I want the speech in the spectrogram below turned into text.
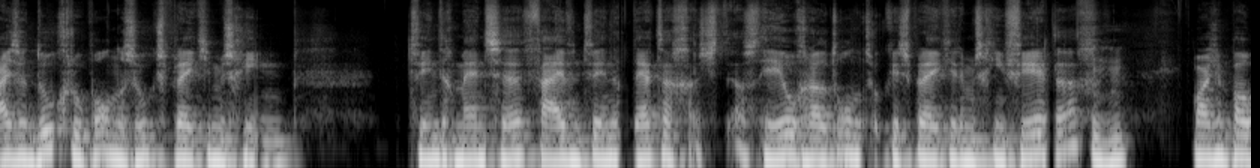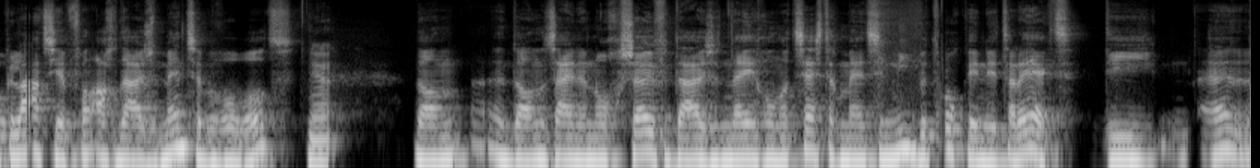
Maar in zo'n doelgroepenonderzoek spreek je misschien 20 mensen, 25, 30. Als, als het een heel groot onderzoek is, spreek je er misschien 40. Mhm. Maar als je een populatie hebt van 8000 mensen bijvoorbeeld, Ja. dan, dan zijn er nog 7960 mensen niet betrokken in dit traject. Die, eh,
